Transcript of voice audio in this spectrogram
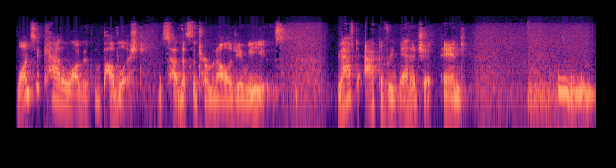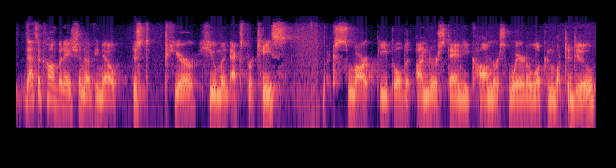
once a catalog has been published, that's, how, that's the terminology we use, you have to actively manage it. And that's a combination of, you know, just pure human expertise like smart people that understand e-commerce, where to look and what to do.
